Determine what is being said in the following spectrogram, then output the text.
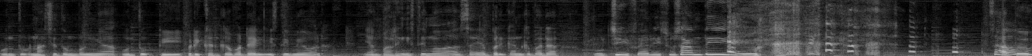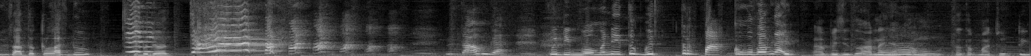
untuk nasi tumpengnya untuk diberikan kepada yang istimewa. Lah, Yang paling istimewa saya berikan kepada Puji Ferry Susanti. satu satu kelas tuh. Sebetulnya tahu nggak? Gue di momen itu gue terpaku tau nggak? Habis itu anehnya kamu tetap maju di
